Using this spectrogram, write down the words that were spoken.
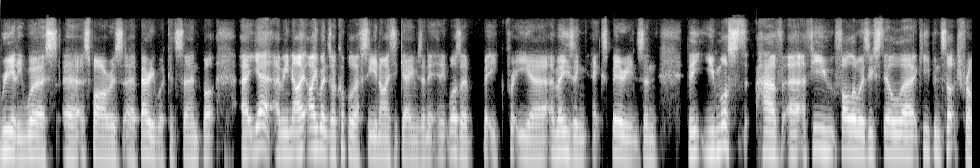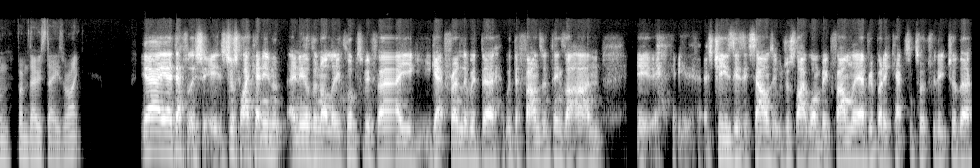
really worse uh, as far as uh, Bury were concerned. But uh, yeah, I mean, I, I, went to a couple of FC United games and it, it was a pretty, pretty uh, amazing experience. And the, you must have uh, a few followers who still keep in touch from from those days, right? Yeah, yeah, definitely. It's just like any any other non-league club. To be fair, you, you get friendly with the with the fans and things like that. And it, it, as cheesy as it sounds, it was just like one big family. Everybody kept in touch with each other.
